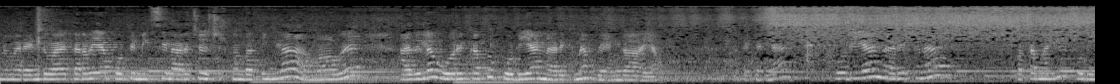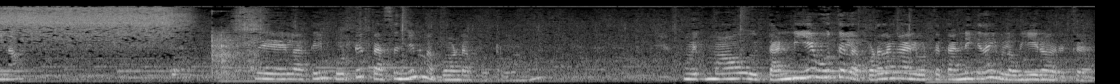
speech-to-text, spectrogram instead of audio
நம்ம ரெண்டு வ- தடவையா போட்டு மிக்சியில அரைச்சி வச்சிருக்கோம் பாத்தீங்களா? மாவு. அதுல ஒரு கப்பு பொடியா நறுக்கின வெங்காயம். போட்டுக்கங்க பொடியா நறுக்கின கொத்தமல்லி புதினா. எல்லாத்தையும் போட்டு பிசைஞ்சு நம்ம போண்டா போட்டுருவோம் உங்களுக்கு மாவு தண்ணியே ஊற்றலை புடலங்காயில் ஊற்ற தண்ணிக்கு தான் இவ்வளோ ஈரம் இருக்குது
